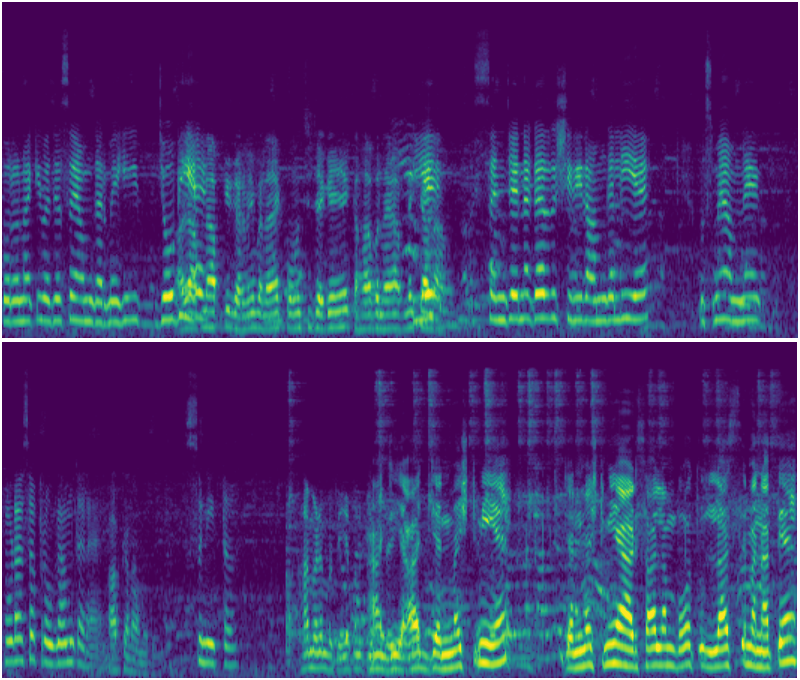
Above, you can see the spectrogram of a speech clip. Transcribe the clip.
कोरोना की वजह से हम घर में ही जो भी है। आपने आपके घर में बनाया कौन सी जगह है कहाँ बनाया आपने क्या नाम? ये संजय नगर श्री राम गली है उसमें हमने थोड़ा सा प्रोग्राम करा है। आपका नाम बताइए। सुनीता। हाँ मैडम बताइए अपन हाँ जी आज जन्माष्टमी है। जन्माष्टमी है हर साल हम बहुत उल्लास से मनाते हैं।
